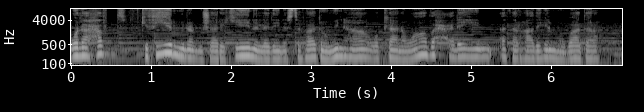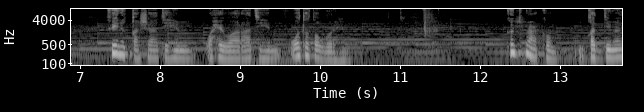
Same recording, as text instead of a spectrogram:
ولاحظت كثير من المشاركين الذين استفادوا منها وكان واضح عليهم أثر هذه المبادرة في نقاشاتهم وحواراتهم وتطورهم. كنت معكم مقدمة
